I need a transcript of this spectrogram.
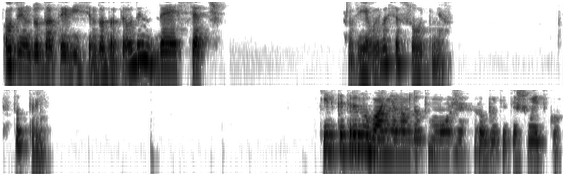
Один додати вісім, додати один. Десять. З'явилася сотня. Сто три. Тільки тренування нам допоможе робити те швидко.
